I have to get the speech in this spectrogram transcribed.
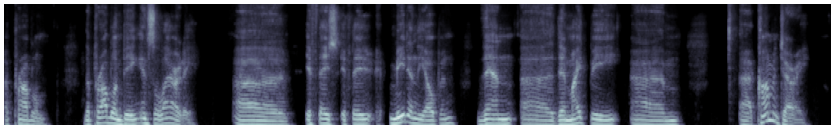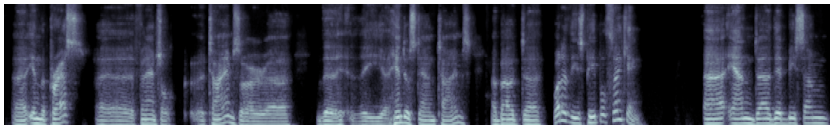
a, a, problem. The problem being insularity. Uh, if they if they meet in the open, then uh, there might be um, uh, commentary uh, in the press, uh, Financial uh, Times or uh, the the Hindustan Times about uh, what are these people thinking uh, and uh, there'd be some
